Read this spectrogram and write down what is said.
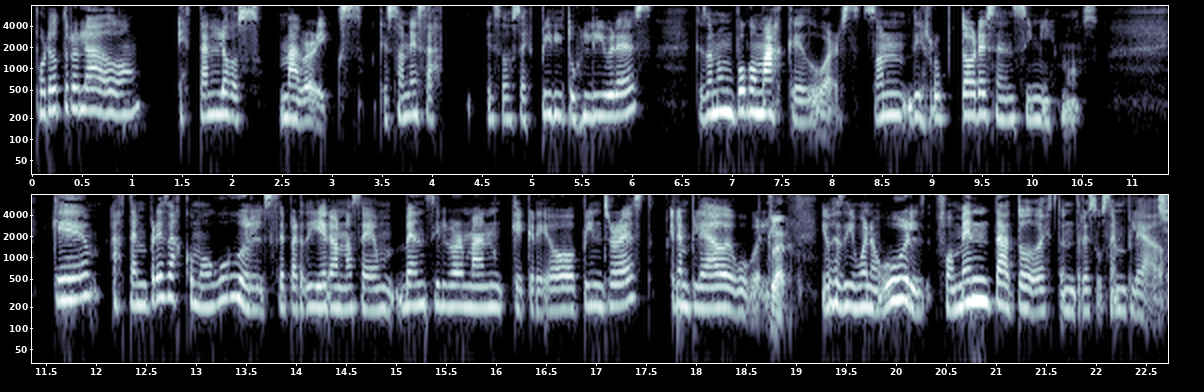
Por otro lado, están los Mavericks, que son esas, esos espíritus libres que son un poco más que doers, son disruptores en sí mismos. Que hasta empresas como Google se perdieron, no sé, Ben Silverman que creó Pinterest era empleado de Google. Claro. Y vos decís, bueno, Google fomenta todo esto entre sus empleados.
